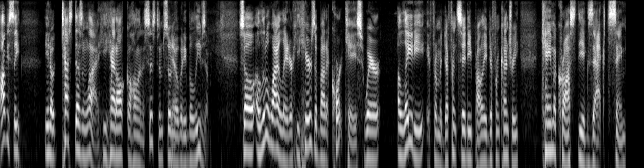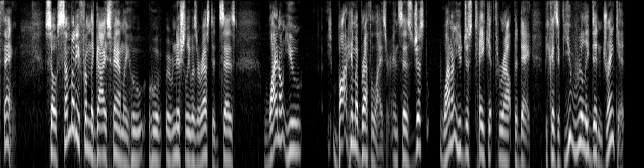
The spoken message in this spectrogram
obviously, you know, Test doesn't lie. He had alcohol in his system, so Yeah. nobody believes him. So a little while later, he hears about a court case where a lady from a different city, probably a different country, came across the exact same thing. So somebody from the guy's family who who initially was arrested says, "Why don't you bought him a breathalyzer and says just why don't you just take it throughout the day? Because if you really didn't drink it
